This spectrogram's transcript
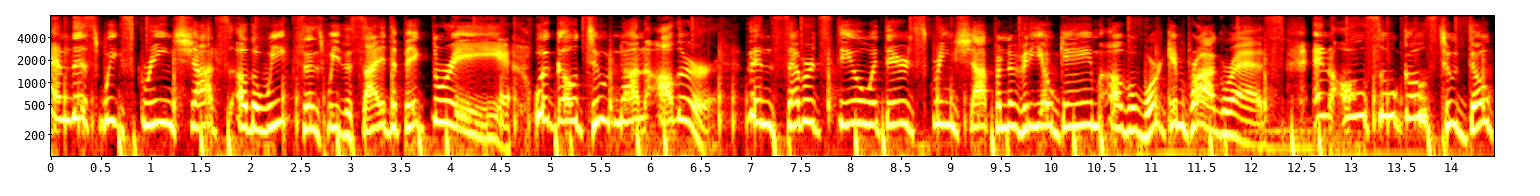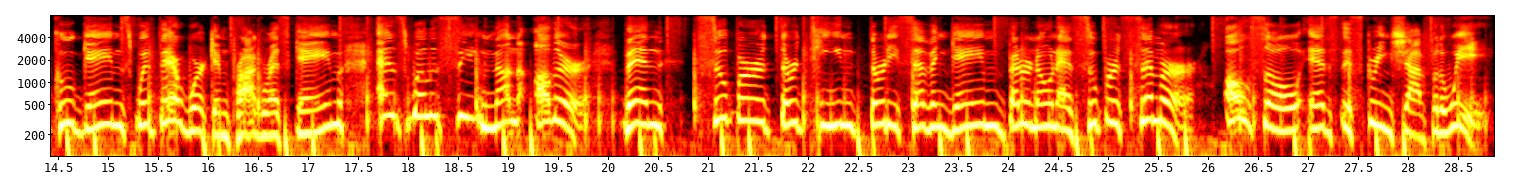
And this week's screenshots of the week, since we decided to pick three, will go to none other than Severed Steel with their screenshot from the video game of a work in progress, and also goes to Doku Games with their work in progress game, as well as seeing none other than Super 1337 game, better known as Super Simmer, also as the screenshot for the week.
